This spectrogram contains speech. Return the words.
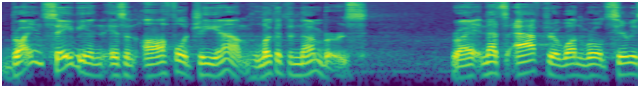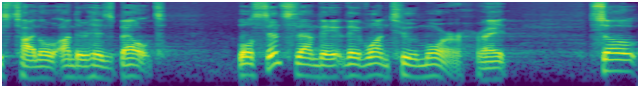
Brian Sabean is an awful GM. Look at the numbers, right? And that's after one World Series title under his belt. Well, since then, they, they've won two more, right? So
